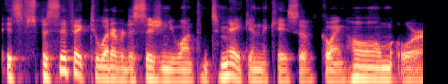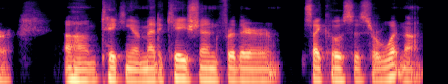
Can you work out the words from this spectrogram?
It's specific to whatever decision you want them to make in the case of going home or um, taking a medication for their psychosis or whatnot.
